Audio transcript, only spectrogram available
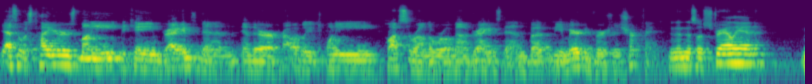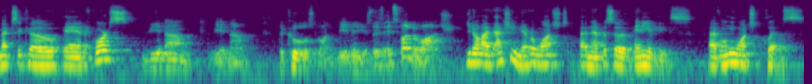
yeah, so it was Tiger's Money became Dragon's Den, and there are probably 20 plus around the world now Dragon's Den, but the American version is Shark Tank, And then there's Australian, Mexico, and of course, Vietnam. Vietnam. The coolest one, Vietnamese. It's, it's fun to watch. You know, I've actually never watched an episode of any of these. I've only watched clips.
